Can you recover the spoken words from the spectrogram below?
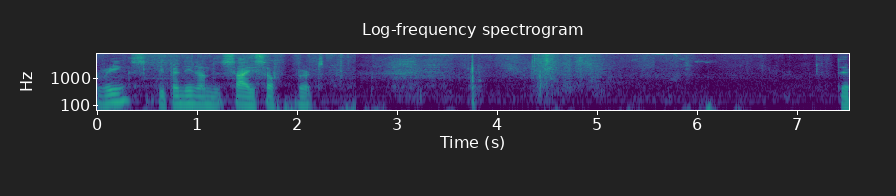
rings depending on the size of bird. The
